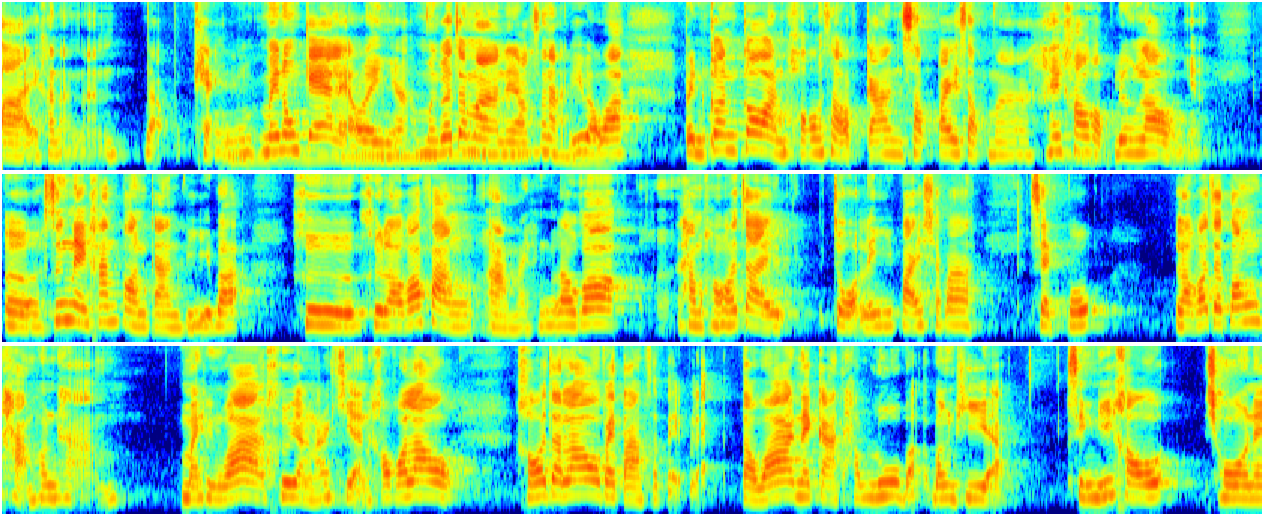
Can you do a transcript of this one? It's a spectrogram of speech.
ตายขนาดนั้น แบบแข็งไม่ต้องแก้แล้วอะไรเงี้ยมันก็จะมาในลักษณะที่แบบว่าเป็นก้อนๆพร้อมสำหรับการสับไปสับมาให้เข้ากับเรื่องเล่าอย่างเงี้ยเออซึ่งในขั้นตอนการบีบอะ คือคือเราก็ฟังอ่าหมายถึงเราก็ทำความเข้าใจโจทย์อะไรนี้ไปใช่ปะเสร็จปุ๊บเราก็จะต้องถามคำถาม หมายถึงว่าคืออย่างนักเขียนเขาก็เล่าเขาจะเล่าไปตามสเต็ปแหละ แต่ว่าในการทำรูปอะบางทีอะสิ่งที่เขาโชว์ใน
